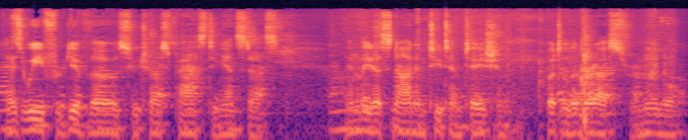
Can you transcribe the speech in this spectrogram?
as we forgive those who trespass against us. And lead us not into temptation, but deliver us from evil.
